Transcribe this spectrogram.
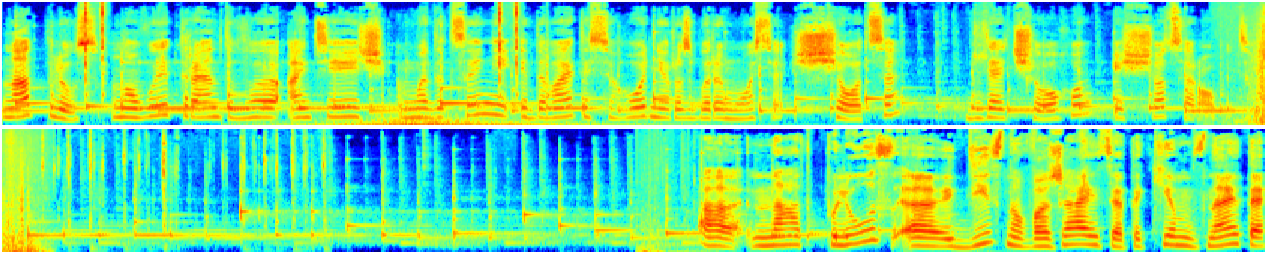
Надплюс новий тренд в антіейдж медицині. І давайте сьогодні розберемося, що це, для чого і що це робить. Надплюс е, дійсно вважається таким, знаєте,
